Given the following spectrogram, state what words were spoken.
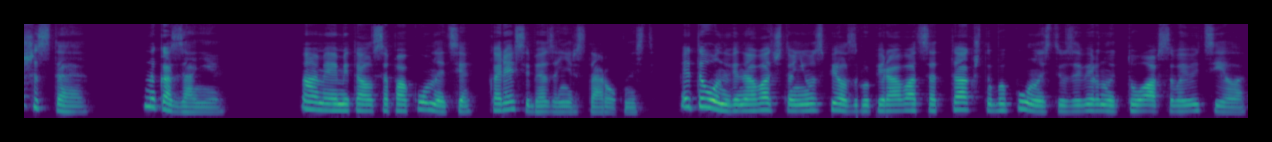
шестая. Наказание. Амия метался по комнате, коря себя за нерасторопность. Это он виноват, что не успел сгруппироваться так, чтобы полностью завернуть Туа в свое тело.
